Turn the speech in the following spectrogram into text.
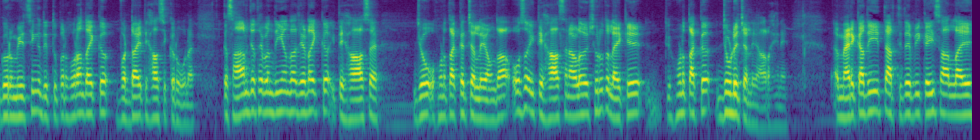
ਗੁਰਮੀਤ ਸਿੰਘ ਦਿੱਤੂਪੁਰ ਹੋਰਾਂ ਦਾ ਇੱਕ ਵੱਡਾ ਇਤਿਹਾਸਿਕ ਰੋਲ ਹੈ ਕਿਸਾਨ ਜਥੇਬੰਦੀਆਂ ਦਾ ਜਿਹੜਾ ਇੱਕ ਇਤਿਹਾਸ ਹੈ, ਜੋ ਹੁਣ ਤੱਕ ਚੱਲੇ ਆਉਂਦਾ, ਉਸ ਇਤਿਹਾਸ ਨਾਲ ਸ਼ੁਰੂ ਤੋਂ ਲੈ ਕੇ ਹੁਣ ਤੱਕ ਜੁੜੇ ਚੱਲੇ ਆ ਰਹੇ ਨੇ। ਅਮਰੀਕਾ ਦੀ ਧਰਤੀ ਤੇ ਵੀ ਕਈ ਸਾਲ ਲਾਏ,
